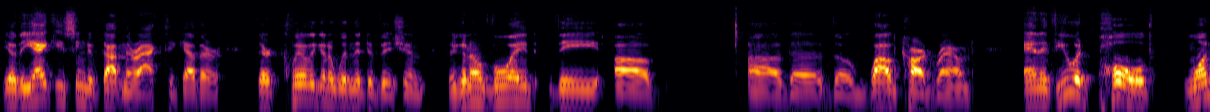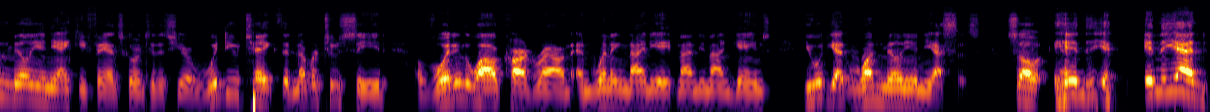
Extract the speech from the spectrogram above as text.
You know, the Yankees seem to have gotten their act together. They're clearly going to win the division. They're going to avoid the uh, uh, the the wild card round. And if you had polled one million Yankee fans going to this year, would you take the number two seed, avoiding the wild card round and winning 98, 99 games? You would get one million yeses. So in the in the end,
